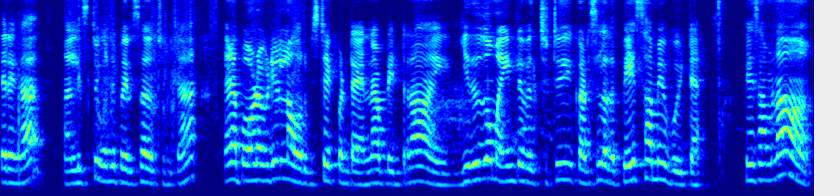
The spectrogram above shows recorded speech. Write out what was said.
இருங்க நான் லிஸ்ட்டு கொஞ்சம் பெருசாக வச்சுருக்கேன். ஏன்னா போன வீடியோவில் நான் ஒரு மிஸ்டேக் பண்ணிட்டேன். என்ன அப்படின்ட்டுனா எதோ மைண்டில் வச்சுட்டு கடைசியில் அதை பேசாமே போயிட்டேன். பேசாமனா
